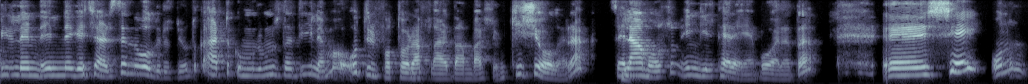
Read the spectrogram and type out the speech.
birilerinin eline geçerse ne oluruz diyorduk. Artık umurumuzda değil ama o tür fotoğraflardan başlıyorum. Kişi olarak selam olsun İngiltere'ye bu arada. Ee, şey onun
